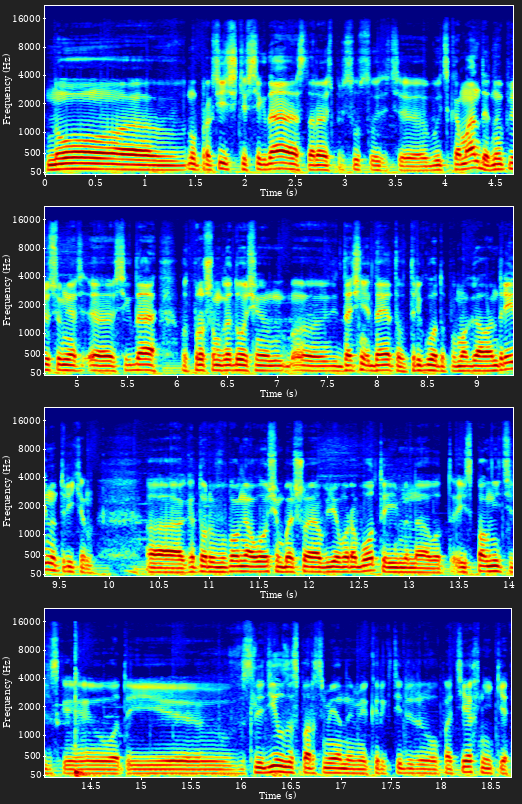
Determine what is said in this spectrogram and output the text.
Но, ну, практически всегда стараюсь присутствовать, э, быть с командой, команды. Ну и плюс у меня э, всегда, вот в прошлом году очень, э, точнее до этого три года помогал Андрей Нутрикин, э, который выполнял очень большой объем работы именно вот исполнительской, вот, и следил за спортсменами, корректировал по технике,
